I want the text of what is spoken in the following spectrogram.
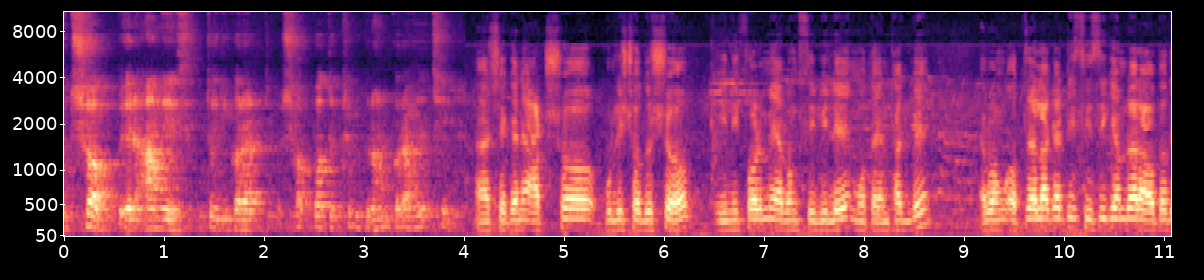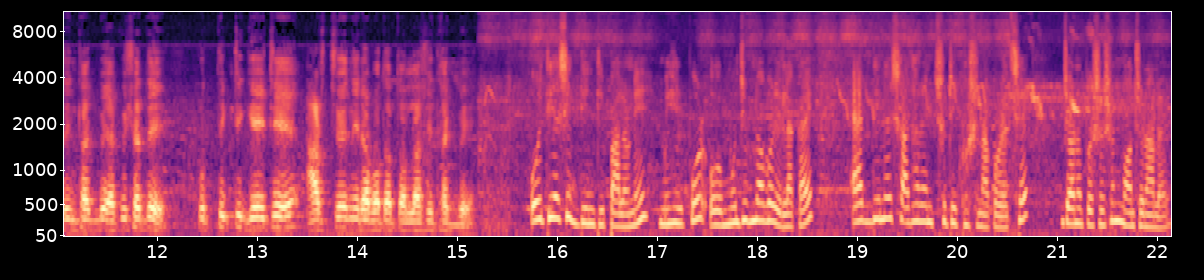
উৎসবের আমেজ তৈরি করার সব পদক্ষেপ গ্রহণ করা হয়েছে। সেখানে আটশো পুলিশ সদস্য ইউনিফর্মে এবং সিভিলে মোতায়েন থাকবে এবং অত্র এলাকাটি সিসি ক্যামেরার আওতাধীন থাকবে। একই সাথে প্রত্যেকটি গেটে আর্চে নিরাপত্তা তল্লাশি থাকবে। ঐতিহাসিক দিনটি পালনে মেহেরপুর ও মুজিবনগর এলাকায় একদিনের সাধারণ ছুটি ঘোষণা করেছে জনপ্রশাসন মন্ত্রণালয়।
